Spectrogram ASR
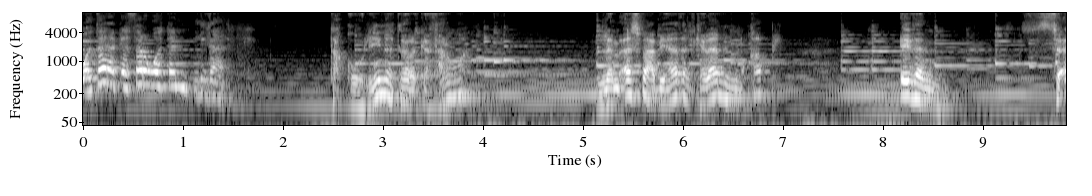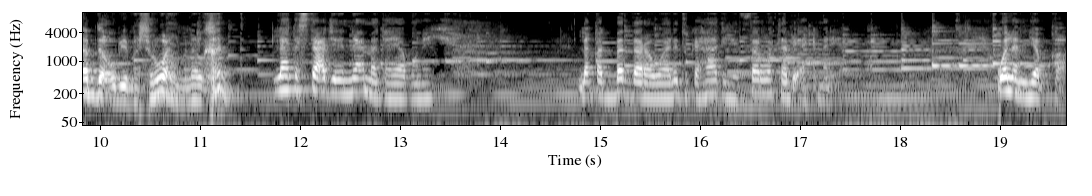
وترك ثروة لذلك تقولين ترك ثروة؟ لم أسمع بهذا الكلام من قبل. إذا سأبدأ بمشروعي من الغد. لا تستعجل النعمة يا بني. لقد بذر والدك هذه الثروة بأكملها. ولم يبقى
